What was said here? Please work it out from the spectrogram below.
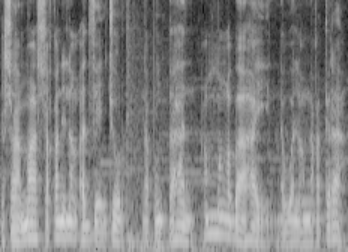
kasama sa kanilang adventure napuntahan ang mga bahay na walang nakatira.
